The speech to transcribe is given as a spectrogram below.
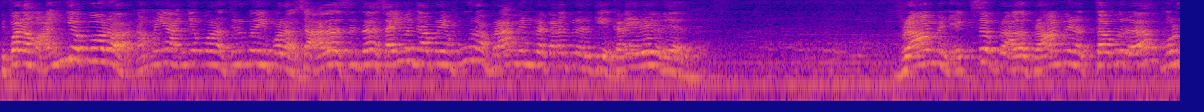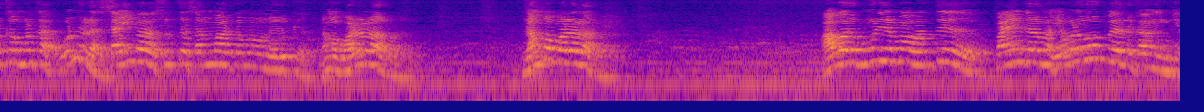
இப்ப நம்ம அங்க போறோம் நம்ம ஏன் அங்க போறோம்? திருப்பதி போறோம். ச- அதான் சித்த- சாப்பிடுறேன் பூரா பிராமின்ற கணக்குல இருக்கு கிடையவே கிடையாது. பிராமின் எக்ஸப்ட் அதை பிராமினை தவிர முழுக்க முழுக்க ஒன்றும் இல்லை. சைவ சுத்த சன்மார்க்கம்னு ஒன்று இருக்கு. நம்ம வரலாறு நம்ம வரலாறு அவர் மூலியமா வந்து பயங்கரமா எவ்வளவோ பேர் இருக்காங்க இங்க.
